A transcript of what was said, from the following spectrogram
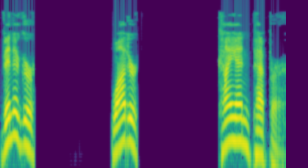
vinegar water cayenne pepper.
